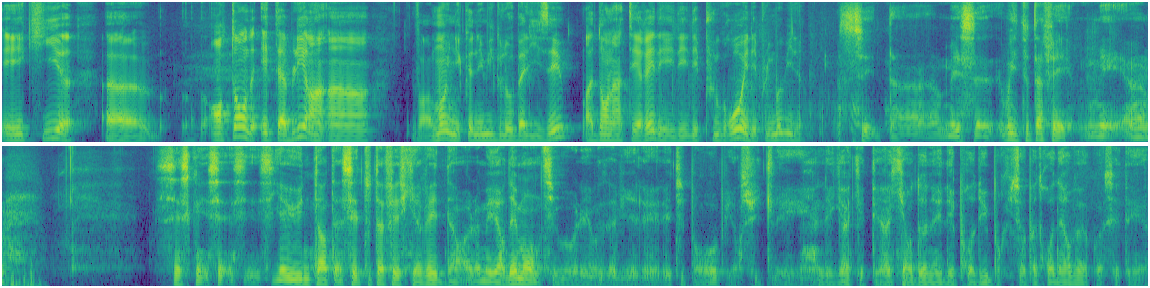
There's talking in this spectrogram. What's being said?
et qui entendent établir vraiment une économie globalisée dans l'intérêt des, plus gros et des plus mobiles. Oui, tout à fait. C'est ce que, il y a eu une tentative, c'est tout à fait ce qu'il y avait dans le meilleur des mondes, si vous voulez. Vous aviez les, les types en haut, puis ensuite les, les, gars qui étaient qui ont donné des produits pour qu'ils soient pas trop nerveux, quoi. C'était. Euh.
